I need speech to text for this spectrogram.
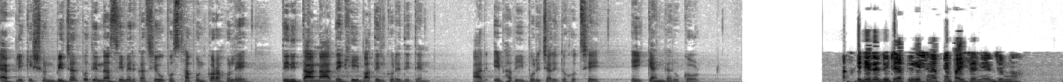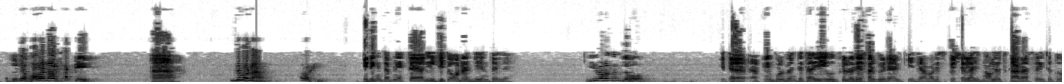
অ্যাপ্লিকেশন বিচারপতি নাসিমের কাছে উপস্থাপন করা হলে তিনি তা না দেখেই বাতিল করে দিতেন। আর এভাবেই পরিচালিত হচ্ছে এই ক্যাঙ্গারু কোর্ট আজকে যেটা দুইটা অ্যাপ্লিকেশন আপনি পাইছেন এর জন্য। দুটো ফরেনার সাক্ষী হ্যাঁ। দেবো না কি? এটা কিন্তু আপনি একটা লিখিত অর্ডার দিয়েন তাহলে কি কিন্তু দেবো? এটা আপনি বলবেন যেটা এই ওইগুলো রেফার করে আর কি যে আমার স্পেশালাইজ নলেজ কার আছে এটা তো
